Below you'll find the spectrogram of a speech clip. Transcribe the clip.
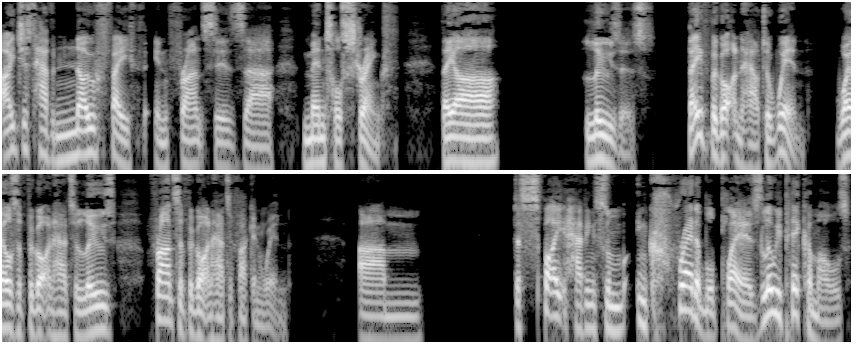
I just have no faith in France's uh, mental strength. They are losers. They've forgotten how to win. Wales have forgotten how to lose. France have forgotten how to fucking win. Um, despite having some incredible players, Louis Picamoles,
